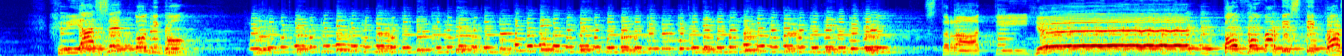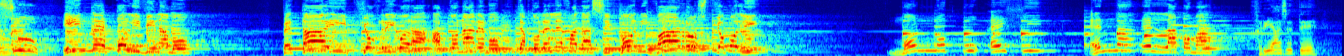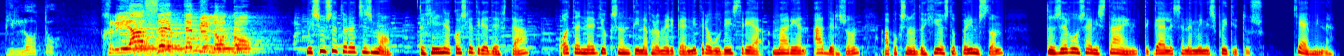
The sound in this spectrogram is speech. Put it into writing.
Χρειάζεται οδηγό Στρατηγέ. Το βομβαρδιστικό σου είναι πολύ δύναμο. Πετάει πιο γρήγορα από τον άνεμο Και από τον ελέφαντα σηκώνει βάρος πιο πολύ. Μόνο που έχει ένα ελάττωμα. Χρειάζεται πιλότο. Χρειάζεται πιλότο. Μισούσε το ρατσισμό. Το 1937, όταν έδιωξαν την Αφροαμερικανή τραγουδίστρια Μάριαν Άντερσον από ξενοδοχείο στο Πρίνστον, το ζεύγος Αϊνστάιν την κάλεσε να μείνει σπίτι τους. Και έμεινε.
